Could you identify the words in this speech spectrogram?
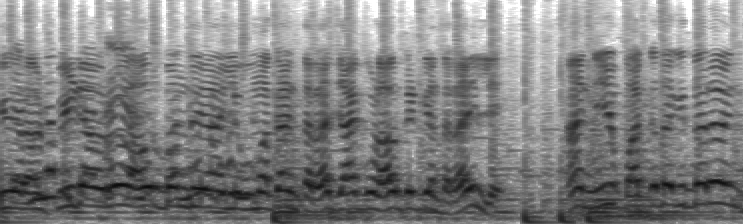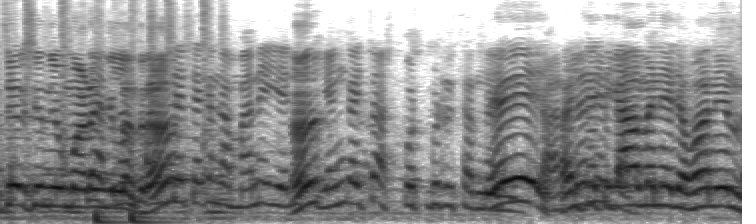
ಈಗ ಅವ್ರು ಪೀಡೆ ಅವರು ಅವ್ರು ಬಂದು ಅಲ್ಲಿ ಮಕ ಅಂತಾರ ಜಾಗಗಳು ಅವ್ರು ಕಟ್ಕೊಂತಾರ ಇಲ್ಲಿ? ಹಾ ನೀವು ಪಕ್ಕದಾಗಿದ್ದಾರ ಸೇರಿಸಿ ನೀವು ಮಾಡಂಗಿಲ್ಲ ಅಂದ್ರ? ನಮ್ಮ ಮನೆ ಹೆಂಗೈತೆ ಅಷ್ಟು ಕೊಟ್ಬಿಡ್ರಿ ಸರ್ ಯಾವ ಮನೆ ಇದೆವಾ ನಿನ್ನ.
